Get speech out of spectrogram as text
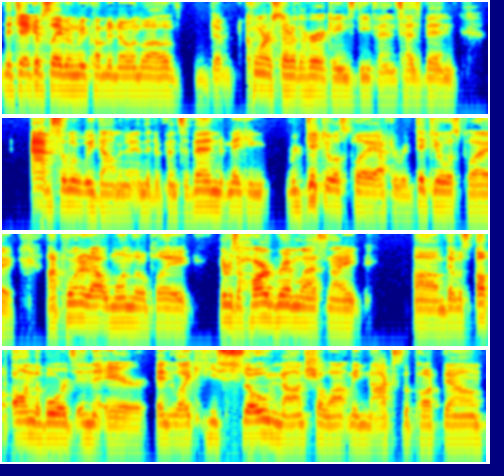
the Jaccob Slavin we've come to know and love, the cornerstone of the Hurricanes defense has been absolutely dominant in the defensive end, making ridiculous play after ridiculous play. I pointed out one little play. There was a hard rim last night um, that was up on the boards in the air, and like he so nonchalantly knocks the puck down,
